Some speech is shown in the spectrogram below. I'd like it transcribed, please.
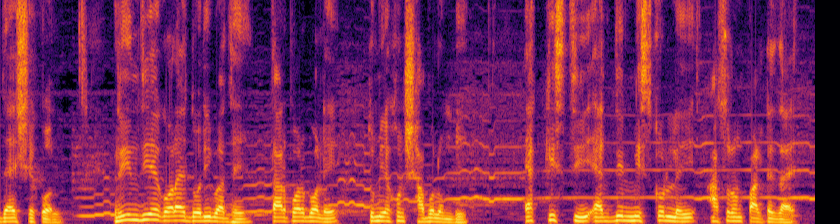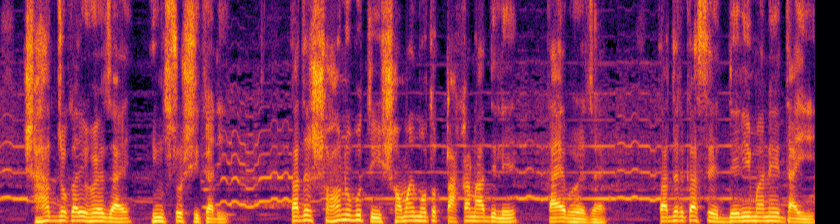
দেয় শেকল। ঋণ দিয়ে গলায় দড়ি বাঁধে, তারপর বলে, তুমি এখন স্বাবলম্বী। এক কিস্তি একদিন মিস করলেই আচরণ পাল্টে যায়, সাহায্যকারী হয়ে যায় হিংস্র শিকারী। তাদের সহানুভূতি সময় মতো টাকা না দিলে গায়েব হয়ে যায়। তাদের কাছে দেরি মানে দায়ী।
